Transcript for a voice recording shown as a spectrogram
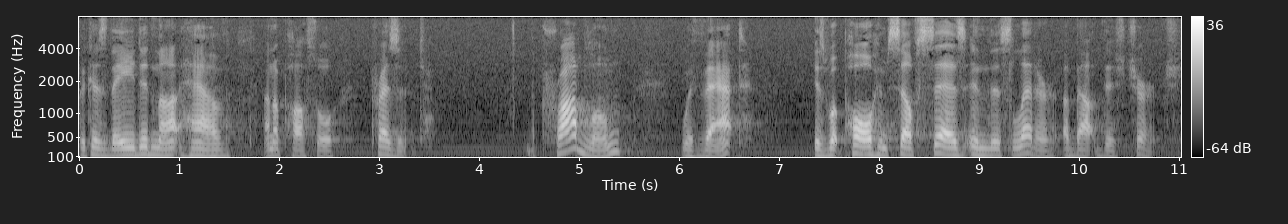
because they did not have an apostle present. The problem with that is what Paul himself says in this letter about this church.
